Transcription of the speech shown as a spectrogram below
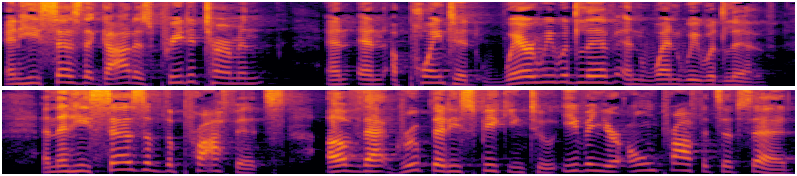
And he says that God has predetermined and, and appointed where we would live and when we would live. And then he says of the prophets of that group that he's speaking to, even your own prophets have said,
